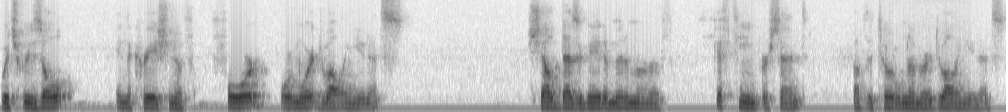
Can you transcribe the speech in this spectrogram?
which result in the creation of four or more dwelling units shall designate a minimum of 15% of the total number of dwelling units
